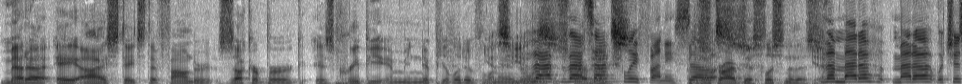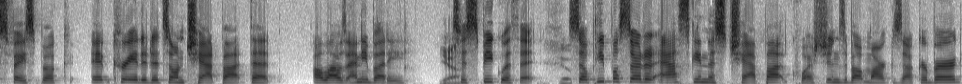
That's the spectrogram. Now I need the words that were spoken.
Meta AI states that founder Zuckerberg is creepy and manipulative. Yes, Linnea, he is. That that's that? actually funny. So that's- describe this. Listen to this. Yeah. the Meta Meta, which is Facebook, it created its own chatbot that allows anybody Yeah. to speak with it. Yep. So people started asking this chatbot questions about Mark Zuckerberg,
